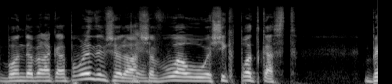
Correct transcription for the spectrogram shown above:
בואו נדבר רק על הפופוליזם שלו. כן. השבוע הוא השיק פודקאסט. ב...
